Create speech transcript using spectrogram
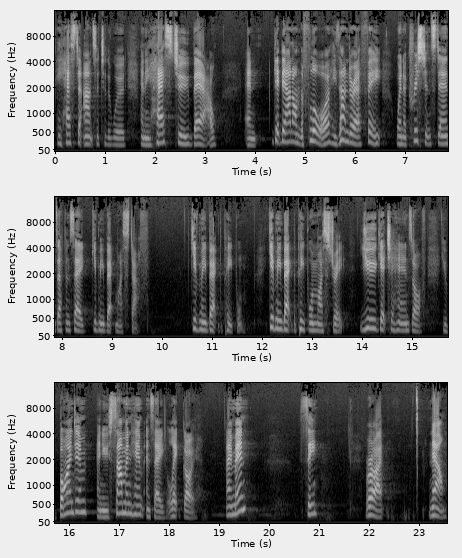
He has to answer to the word and he has to bow and get down on the floor. He's under our feet when a Christian stands up and say, "Give me back my stuff. Give me back the people. Give me back the people in my street." You get your hands off. You bind him and you summon him and say, "Let go." Amen. See? Right. Now,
